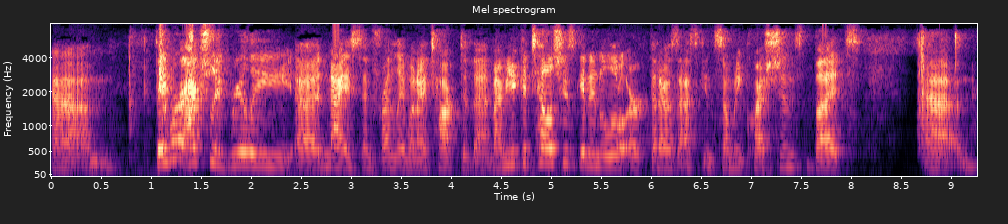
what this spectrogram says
Um, they were actually really uh, nice and friendly when I talked to them. I mean, you could tell she was getting a little irked that I was asking so many questions, but um,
